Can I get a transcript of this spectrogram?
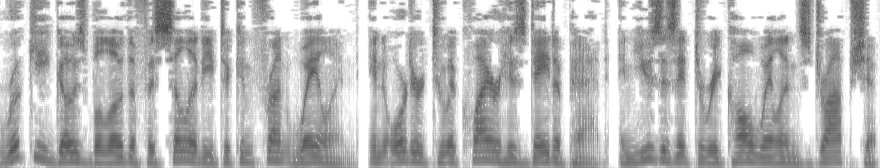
Rookie goes below the facility to confront Weyland, in order to acquire his datapad, and uses it to recall Weyland's dropship,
